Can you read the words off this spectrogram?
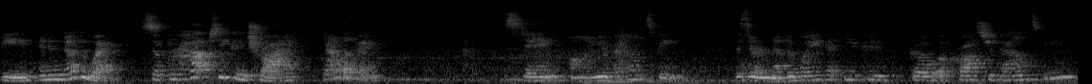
beam in another way. So perhaps you can try galloping, staying on your balance beam. Is there another way that you can go across your balance beam?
